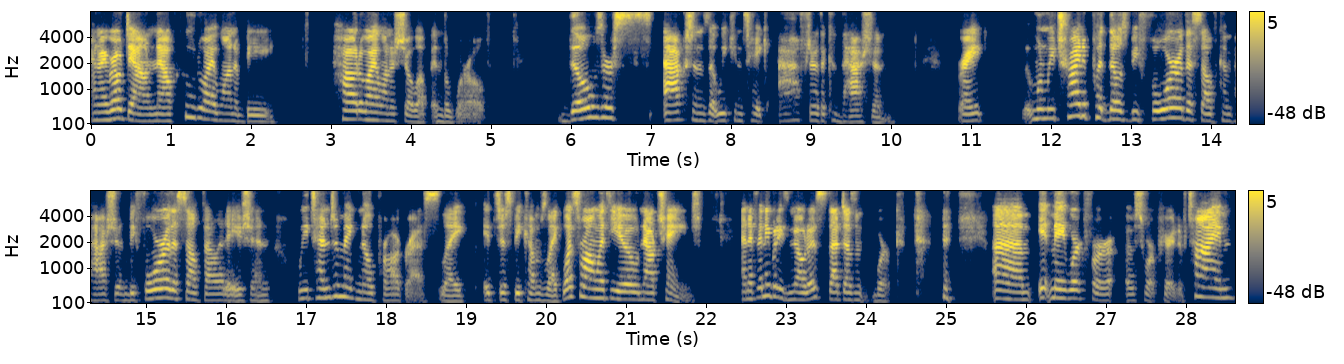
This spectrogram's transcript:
And i wrote down now who do i want to be? How do i want to show up in the world those are actions that we can take after the compassion, right? When we try to put those before the self compassion, before the self validation, we tend to make no progress. Like it just becomes like, what's wrong with you? Now change. And if anybody's noticed, that doesn't work. um, it may work for a short period of time,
